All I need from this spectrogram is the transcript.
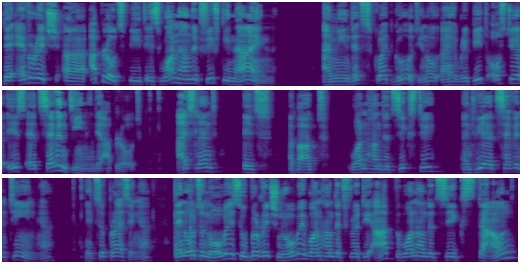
the average uh, upload speed is 159. I mean, that's quite good. You know, I repeat, Austria is at 17 in the upload. Iceland, it's about 160 and we are at 17. Yeah. It's surprising. Yeah. Then also Norway, super rich Norway, 130 up, 106 down.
